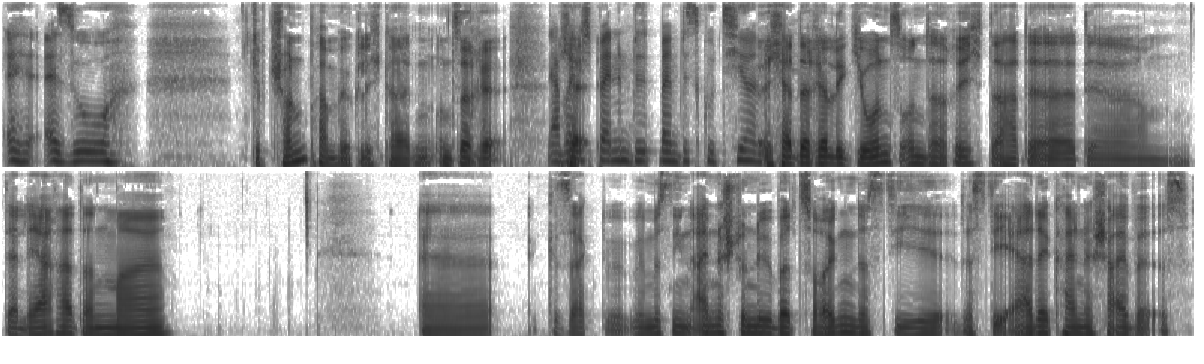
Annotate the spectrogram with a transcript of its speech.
Äh, also, gibt schon ein paar Möglichkeiten. Unsere, aber ich, nicht bei dem, beim Diskutieren. ich hatte Religionsunterricht, da hat der, der, der Lehrer dann mal äh, gesagt, wir müssen ihn eine Stunde überzeugen, dass die, dass die Erde keine Scheibe ist.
